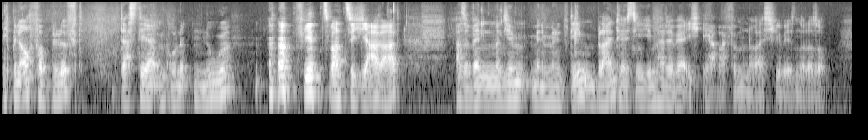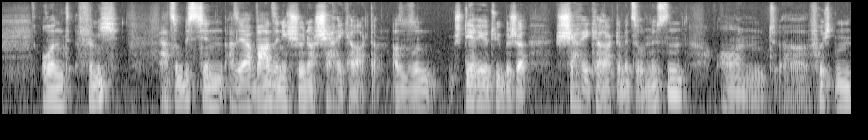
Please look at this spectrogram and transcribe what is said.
Ich bin auch verblüfft, dass der im Grunde nur 24 Jahre hat. Also wenn man, hier, wenn man dem Blind Tasting gegeben hätte, wäre ich eher bei 35 gewesen oder so. Und für mich er hat so ein bisschen, also ja, wahnsinnig schöner Sherry-Charakter. Also so ein stereotypischer Sherry-Charakter mit so Nüssen und äh, Früchten.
